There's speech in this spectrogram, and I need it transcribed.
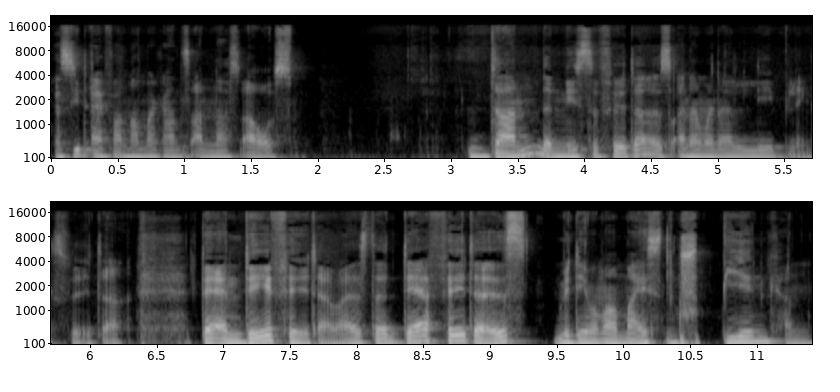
Es sieht einfach nochmal ganz anders aus. Dann, der nächste Filter ist einer meiner Lieblingsfilter. Der ND-Filter, weißt du, der Filter ist, mit dem man am meisten spielen kann.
